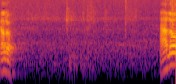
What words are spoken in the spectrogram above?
হ্যালো। হ্যালো।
